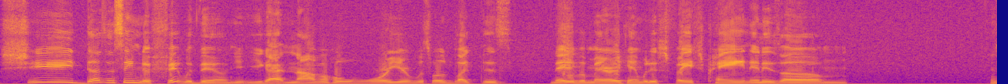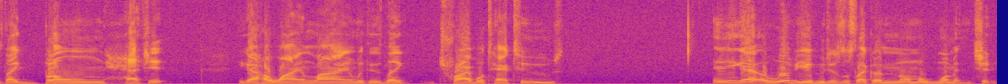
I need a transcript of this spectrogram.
She doesn't seem to fit with them. You, you got Navajo Warrior was supposed to be like this Native American with his face paint and his um his like bone hatchet. He got Hawaiian Lion with his like tribal tattoos. And you got Olivia who just looks like a normal woman. Should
